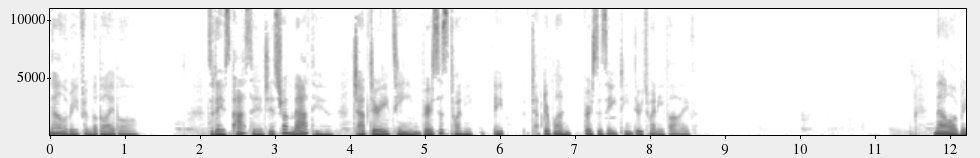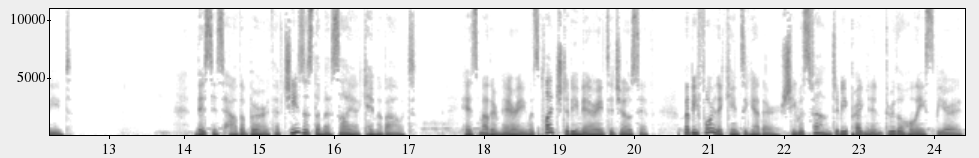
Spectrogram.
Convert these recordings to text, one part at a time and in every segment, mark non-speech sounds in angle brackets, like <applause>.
Now I'll read from the Bible. Today's passage is from Matthew chapter 18 verses 28 chapter 1 verses 18 through 25. Now I'll read. This is how the birth of Jesus the Messiah came about. His mother Mary was pledged to be married to Joseph, but before they came together, she was found to be pregnant through the Holy Spirit.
